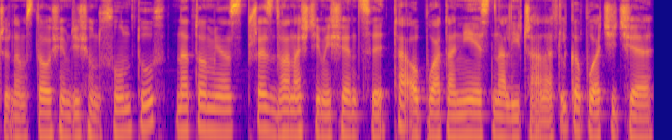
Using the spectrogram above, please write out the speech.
czy tam 180 funtów, natomiast przez 12 miesięcy ta opłata nie jest naliczana, tylko płacicie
